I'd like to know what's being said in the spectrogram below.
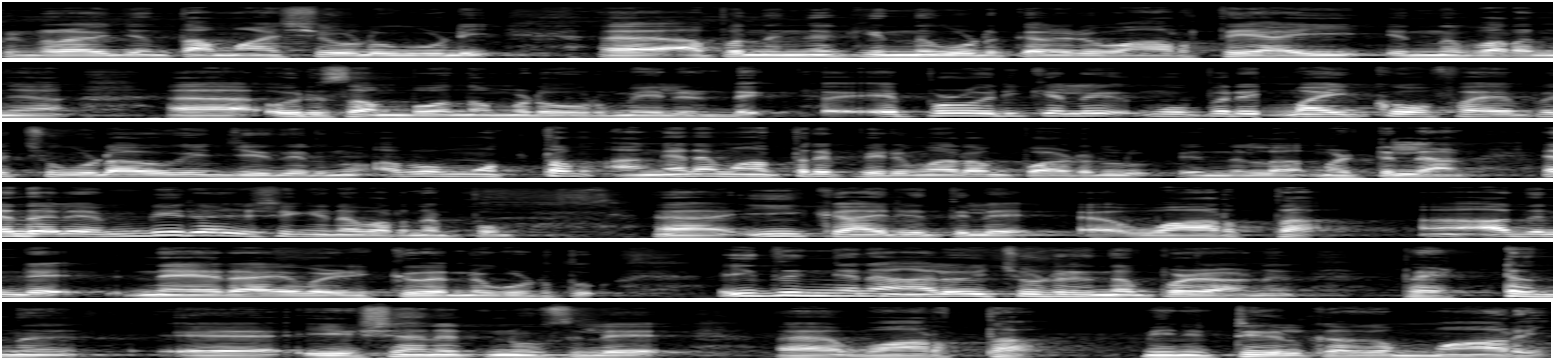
പിണറായി വിജയൻ തമാശയോടുകൂടി അപ്പോൾ നിങ്ങൾക്ക് ഇന്ന് കൊടുക്കാൻ ഒരു വാർത്തയായി എന്ന് പറഞ്ഞ ഒരു സംഭവം നമ്മുടെ ഓർമ്മയിലുണ്ട്. എപ്പോഴും ഒരിക്കൽ മൂപ്പര് മൈക്ക് ഓഫായപ്പോൾ ചൂടാവുകയും ചെയ്തിരുന്നു. അപ്പോൾ മൊത്തം അങ്ങനെ മാത്രമേ പെരുമാറാൻ പാടുള്ളൂ എന്നുള്ള മട്ടിലാണ്. എന്തായാലും എം ബി രാജേഷ് ഇങ്ങനെ പറഞ്ഞപ്പം ഈ കാര്യത്തിലെ വാർത്ത അതിന്റെ നേരായ വഴിക്ക് തന്നെ കൊടുത്തു. ഇതിങ്ങനെ ആലോചിച്ചുകൊണ്ടിരുന്നപ്പോഴാണ് പെട്ടെന്ന് ഏഷ്യാനെറ്റ് ന്യൂസിലെ വാർത്ത മിനിറ്റുകൾക്കകം മാറി.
